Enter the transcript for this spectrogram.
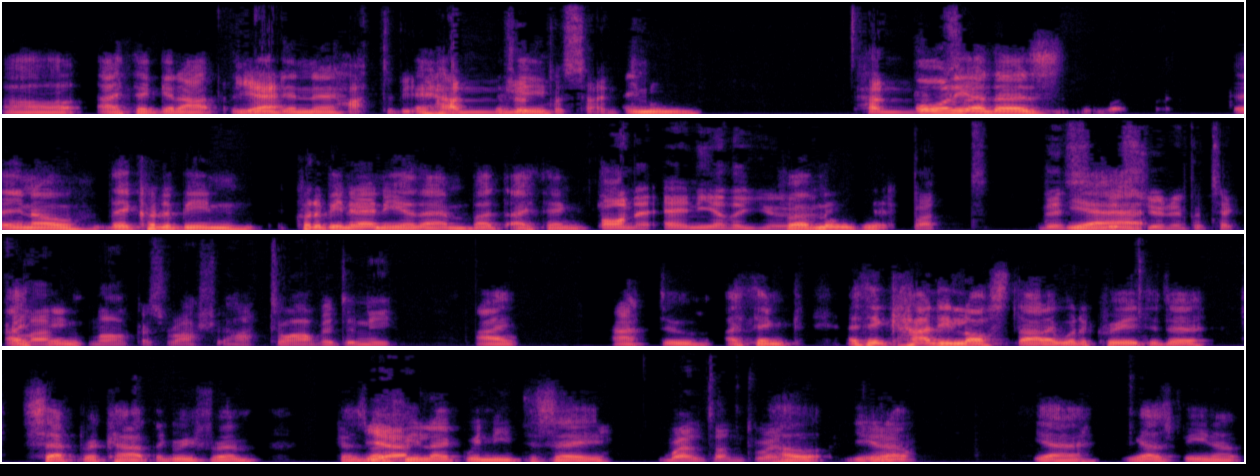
Uh, I think it had to Yeah, be, didn't it? had to be It had to be. hundred percent. I mean, Hundred. all the others, you know, they could have been could have been any of them, but I think on any other year, so. It but this Yeah, this year in particular, I think- Marcus Rashford had to have it, didn't he? had to. I think I think had he lost that, I would have created a separate category for him because Yeah. I feel like we need to say Well done to him. how you Yeah. know, yeah, he has been a,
